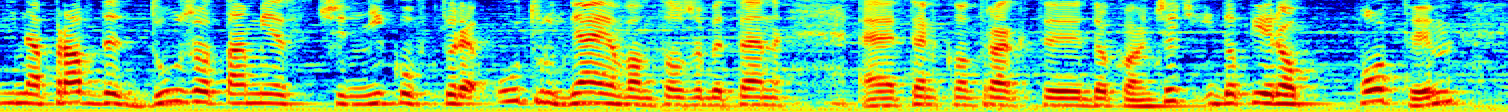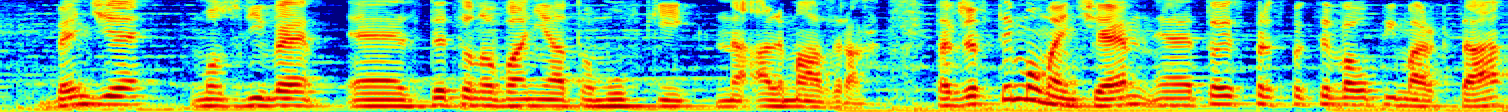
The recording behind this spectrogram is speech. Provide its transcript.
i naprawdę dużo tam jest czynników, które utrudniają wam to, żeby ten, e, ten kontrakt e, dokończyć i dopiero po tym będzie możliwe e, zdetonowanie atomówki na Almazrach. Także w tym momencie, to jest perspektywa UPI Markta,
